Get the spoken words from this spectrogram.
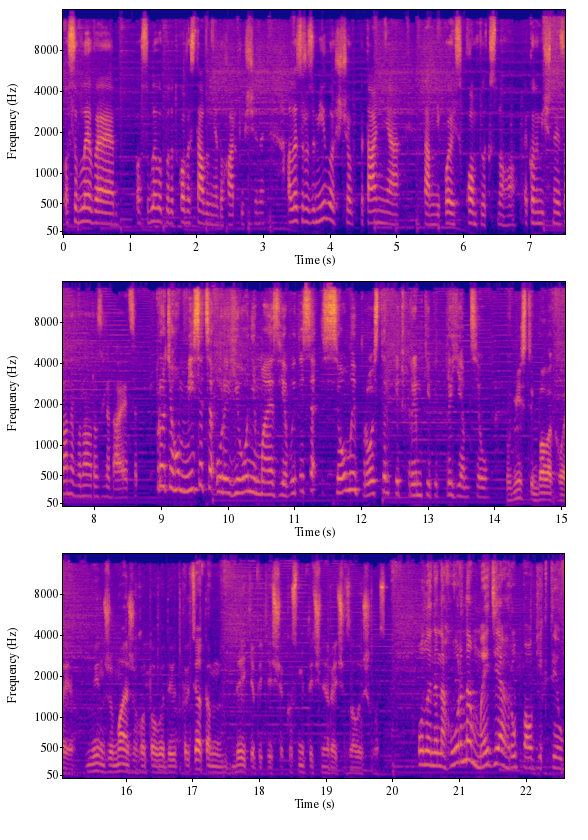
особливе, особливе податкове ставлення до Харківщини. Але зрозуміло, що питання там якоїсь комплексного економічної зони воно розглядається. Протягом місяця у регіоні має з'явитися сьомий простір підтримки підприємців. В місті Балаклея він вже майже готовий до відкриття. Там деякі такі ще косметичні речі залишилися. Олена Нагорна, медіа група Об'єктив.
